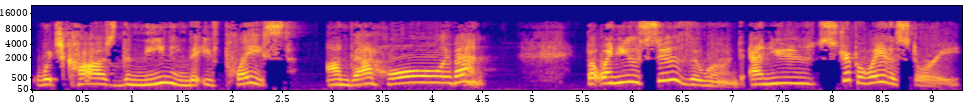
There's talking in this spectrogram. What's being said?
which caused the meaning that you've placed on that whole event. But when you soothe the wound and you strip away the story,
